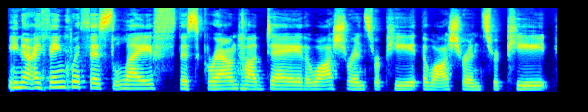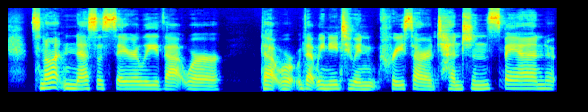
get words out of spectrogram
You know, I think with this life, this groundhog day, the wash, rinse, repeat, the wash, rinse, repeat, it's not necessarily that we're that we're that we need to increase our attention span.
